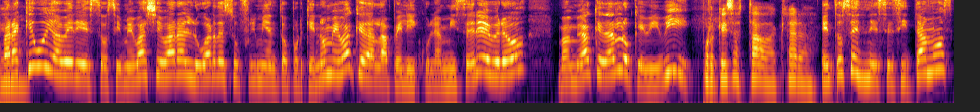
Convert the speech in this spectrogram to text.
¿Para qué voy a ver eso si me va a llevar al lugar de sufrimiento? Porque no me va a quedar la película. En mi cerebro me va a quedar lo que viví. Porque eso estaba, claro. Entonces necesitamos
